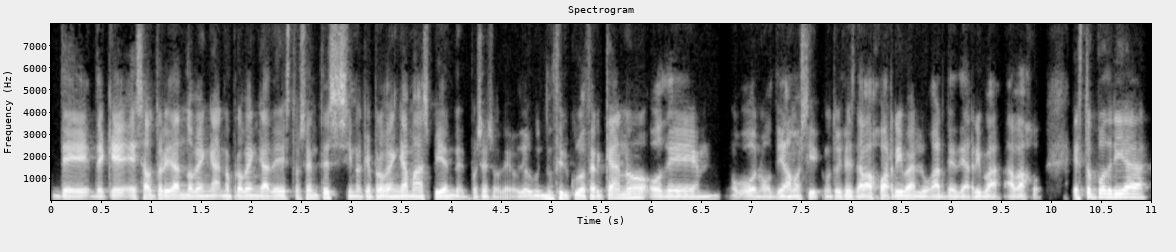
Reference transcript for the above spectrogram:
de, que esa autoridad no venga, no provenga de estos entes, sino que provenga más bien de, pues eso, de, un, círculo cercano o de, bueno, digamos, como tú dices, de abajo arriba en lugar de de arriba abajo. Esto podría,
